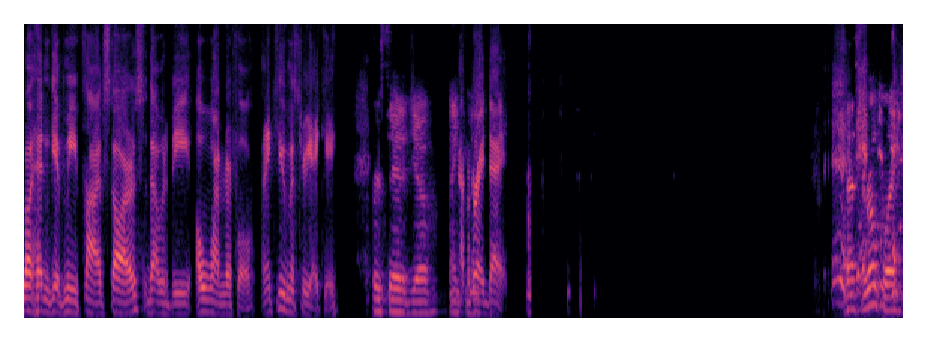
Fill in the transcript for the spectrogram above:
go ahead and give me five stars, that would be a wonderful. Thank you, Mr. Yakey. Appreciate it, Joe. Thank have you. Have a great day. That's the role play.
